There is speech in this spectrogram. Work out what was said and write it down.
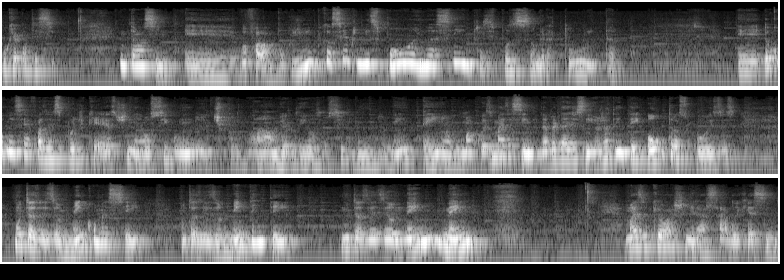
O que aconteceu? Então, assim, é, vou falar um pouco de mim, porque eu sempre me exponho, é sempre essa exposição gratuita. É, eu comecei a fazer esse podcast, né, o segundo, e tipo, ah, meu Deus, é o segundo, nem tem alguma coisa, mas assim, na verdade, assim, eu já tentei outras coisas, muitas vezes eu nem comecei, muitas vezes eu nem tentei, muitas vezes eu nem, nem, mas o que eu acho engraçado é que, assim,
